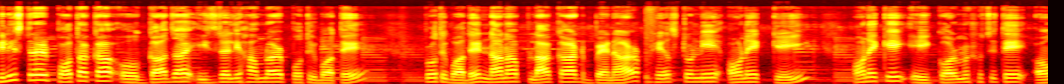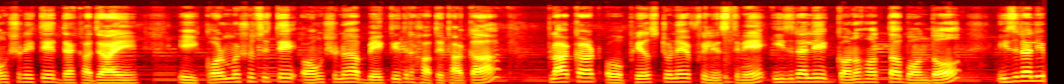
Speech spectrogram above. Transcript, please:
ফিলিস্তিনের পতাকা ও গাজায় ইসরায়েলি হামলার প্রতিবাদে প্রতিবাদে নানা প্লাকার্ড, ব্যানার ফেস্টুন অনেকেই অনেকেই এই কর্মসূচিতে অংশ নিতে দেখা যায়। এই কর্মসূচিতে অংশ নেওয়া ব্যক্তিদের হাতে থাকা প্লাকার্ড ও ফেস্টুনে ফিলিস্তিনে ইসরায়েলি গণহত্যা বন্ধ, ইসরায়েলি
